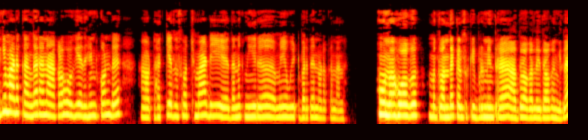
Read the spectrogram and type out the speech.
ಅಡಿಗೆ ಮಾಡಕ್ಕೆ ಹಂಗಾರ ನಾ ಆಕಳ ಹೋಗಿ ಅದು ಹಿಂಡ್ಕೊಂಡು ಹಕ್ಕಿ ಅದು ಸ್ವಚ್ಛ ಮಾಡಿ ದನಕ್ಕೆ ನೀರು, ಮೇವು ಇಟ್ಟು ಬರ್ತೇನೆ ನೋಡಕ್ಕ ನಾನು. ಹ್ಞೂ ನಾ ಹೋಗು, ಮತ್ತು ಒಂದೇ ಕೆಲಸಕ್ಕೆ ಇಬ್ರು ನಿಂತ್ರೆ ಅದು ಆಗಲ್ಲ ಇದು ಆಗಂಗಿಲ್ಲ.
